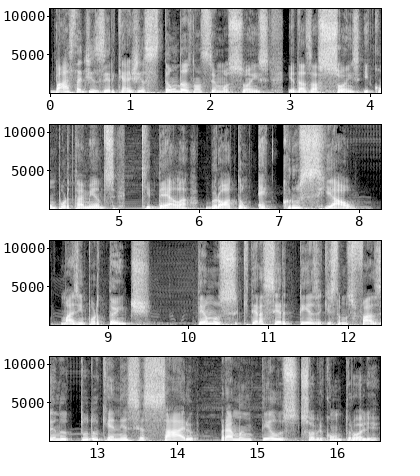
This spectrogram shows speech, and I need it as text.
Basta dizer que a gestão das nossas emoções e das ações e comportamentos que dela brotam é crucial, mas importante. Temos que ter a certeza que estamos fazendo tudo o que é necessário para mantê-los sob controle.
